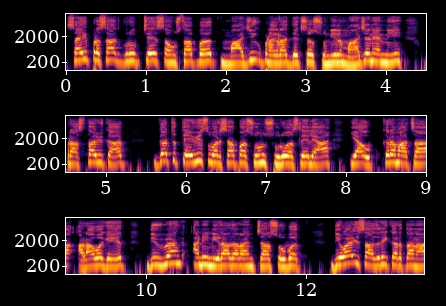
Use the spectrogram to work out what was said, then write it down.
साई प्रसाद ग्रुपचे संस्थापक माजी उपनगराध्यक्ष सुनील महाजन यांनी प्रास्ताविकात गत तेवीस वर्षापासून सुरू असलेल्या या उपक्रमाचा आढावा घेत दिव्यांग आणि निराधारांच्या सोबत दिवाळी साजरी करताना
